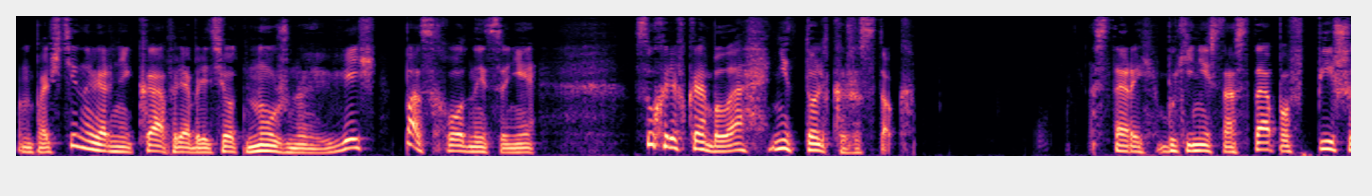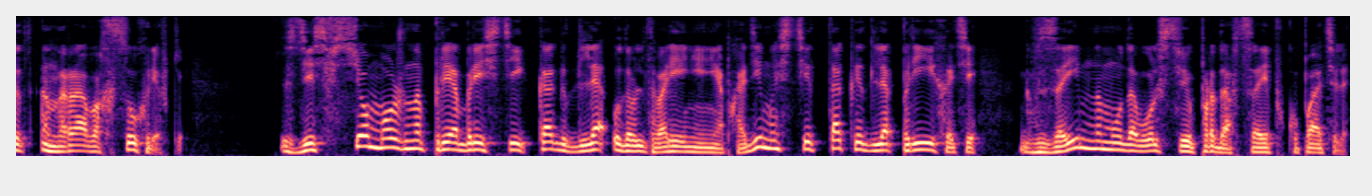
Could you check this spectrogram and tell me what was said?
он почти наверняка приобретет нужную вещь по сходной цене. Сухаревка была не только жестока. Старый букинист Остапов пишет о нравах Сухаревки. Здесь все можно приобрести как для удовлетворения необходимости, так и для прихоти, к взаимному удовольствию продавца и покупателя.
